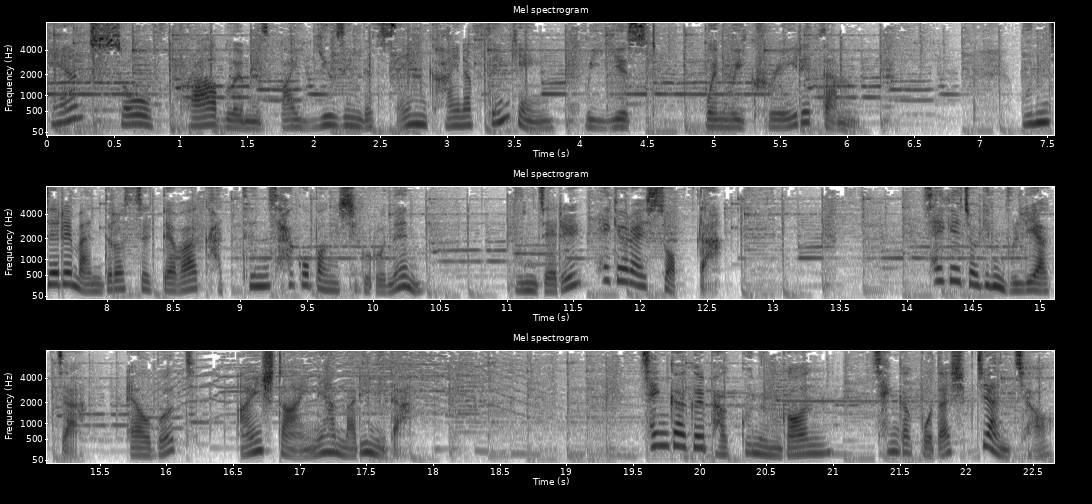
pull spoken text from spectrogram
can't solve problems by using the same kind of thinking we used when we created them. 문제를 만들었을 때와 같은 사고방식으로는 문제를 해결할 수 없다. 세계적인 물리학자 엘버트 아인슈타인이 한 말입니다. 생각을 바꾸는 건 생각보다 쉽지 않죠.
